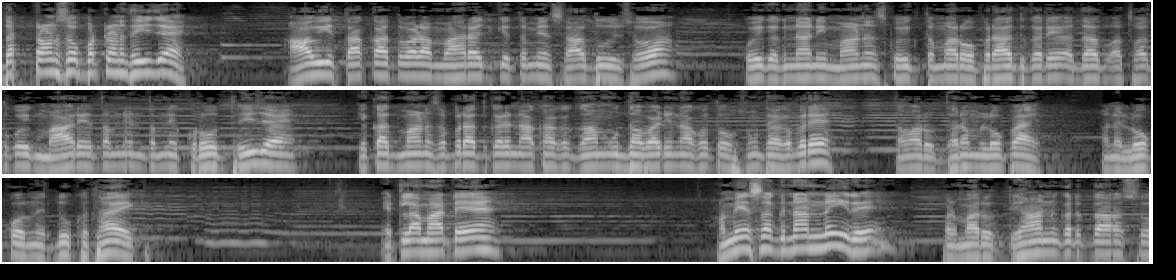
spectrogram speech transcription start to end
દટ્ટણસો પટ્ટણ થઈ જાય. આવી તાકાતવાળા મહારાજ કે તમે સાધુ છો? કોઈક અજ્ઞાની માણસ કોઈક તમારો અપરાધ કરે અથવા તો કોઈક મારે તમને તમને ક્રોધ થઈ જાય, એકાદ માણસ અપરાધ કરે ને આખા આખા ગામ ઊંધા વાળી નાખો તો શું થાય ખબર હે? તમારો ધર્મ લોપાય અને લોકોને દુઃખ થાય. એટલા માટે હંમેશા જ્ઞાન નહીં રહે, પણ મારું ધ્યાન કરતા હશો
